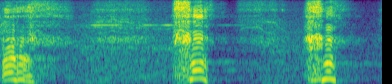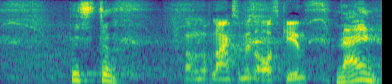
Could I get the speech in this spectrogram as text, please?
Bist du? Machen wir noch langsames Ausgehen. Nein,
